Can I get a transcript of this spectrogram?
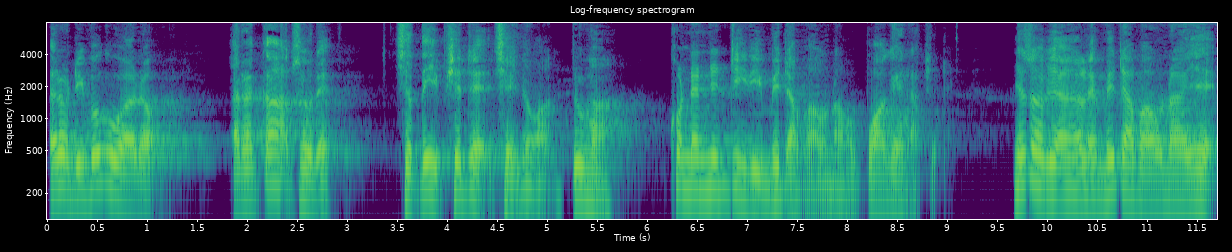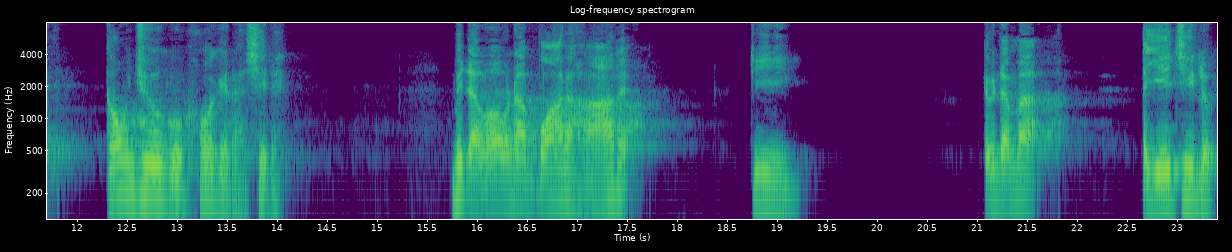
အဲ့တော့ဒီပုဂ္ဂိုလ်ကတော့အရကဆိုတဲ့ရှတိဖြစ်တဲ့အချိန်တုန်းကသူဟာခုနှစ်နှစ်တိတိမေတ္တာဘာဝနာကိုပွားခဲ့တာဖြစ်တယ်မြတ်စွာဘုရားကလည်းမေတ္တာဘာဝနာရဲ့ကောင်းကျိုးကိုဟောခဲ့တာရှိတယ်မေတ္တာဘာဝနာပွားတာဟာတဲ့ဒီအဗဓမ္မ အရေးကြီးလို့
